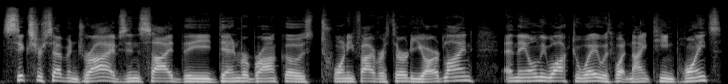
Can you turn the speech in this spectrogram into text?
six or seven drives inside the Denver Broncos 25 or 30 yard line, and they only walked away with what, 19 points?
